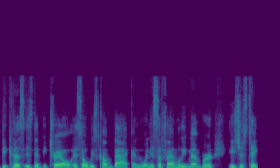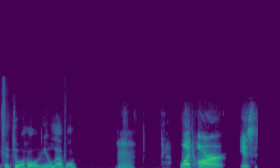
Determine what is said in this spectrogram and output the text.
because it's the betrayal it's always come back and when it's a family member it just takes it to a whole new level Mm. What are is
